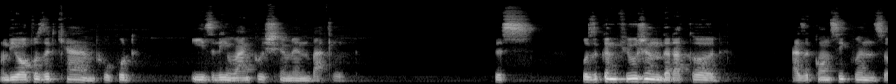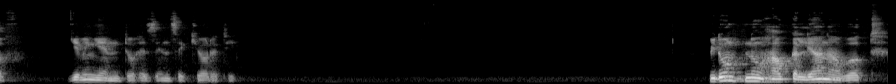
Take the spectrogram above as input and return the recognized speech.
on the opposite camp who could easily vanquish him in battle. This was a confusion that occurred as a consequence of giving in to his insecurity. We don't know how Kalyana worked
